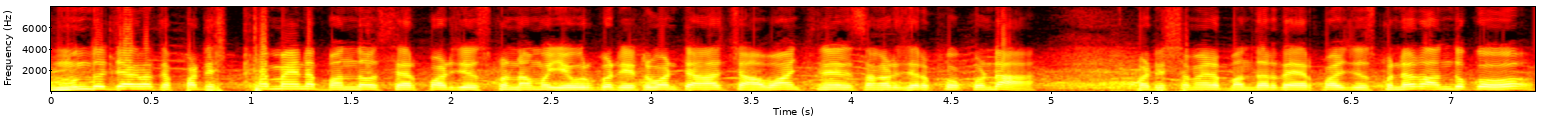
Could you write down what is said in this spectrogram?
ముందు జాగ్రత్త పటిష్టమైన బందోబస్తు ఏర్పాటు చేసుకున్నాము. ఎవరు కూడా ఎటువంటి అవాంఛనీయ సంఘటన జరుపుకోకుండా పటిష్టమైన భద్రత ఏర్పాటు చేసుకున్నారు. అందుకు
